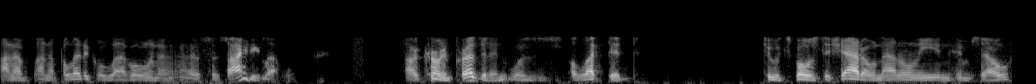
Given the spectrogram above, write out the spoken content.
on a on a political level and a, a society level, our current president was elected to expose the shadow not only in himself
